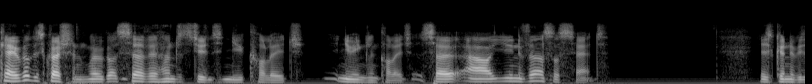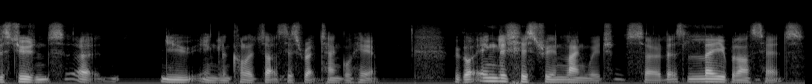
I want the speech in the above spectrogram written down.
Okay, we've got this question where we've got survey 100 students at New College, New England College. So our universal set is going to be the students at New England College. That's this rectangle here. We've got English, history and language. So let's label our sets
